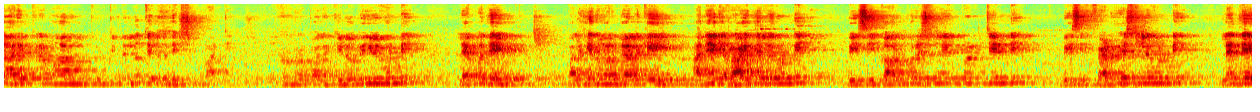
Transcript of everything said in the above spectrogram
కార్యక్రమాలకు పుట్టినిల్లు తెలుగుదేశం పార్టీ. రెండు రూపాయల కిలో బియ్యం ఇవ్వండి లేకపోతే బలహీన వర్గాలకి అనేక రాయితీలు ఇవ్వండి బీసీ కార్పొరేషన్లు ఏర్పాటు చేయండి బీసీ ఫెడరేషన్లు ఇవ్వండి లేదా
